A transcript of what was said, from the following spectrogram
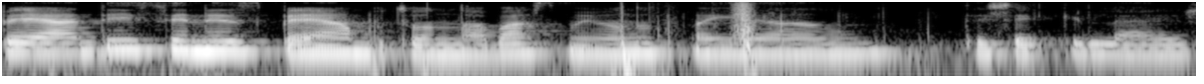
Beğendiyseniz beğen butonuna basmayı unutmayın. Teşekkürler.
